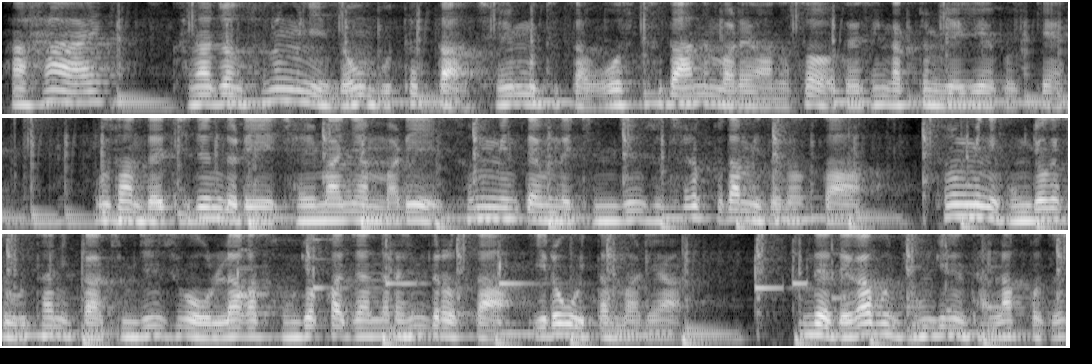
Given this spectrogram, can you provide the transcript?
하하이. 그나전 손흥민이 너무 못했다 제일 못했다 워스트다 하는 말에 관해서 내 생각 좀 얘기해볼게. 우선 네티즌들이 제일 많이 한 말이 손흥민 때문에 김진수 체력 부담이 늘었다. 손흥민이 공격에서 못하니까 김진수가 올라가서 공격까지 하느라 힘들었다 이러고 있단 말이야. 근데 내가 본 경기는 달랐거든.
